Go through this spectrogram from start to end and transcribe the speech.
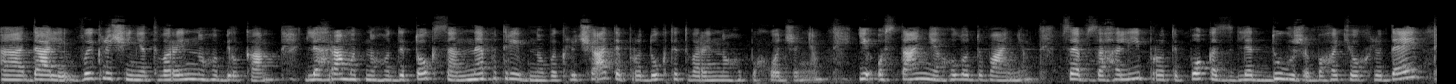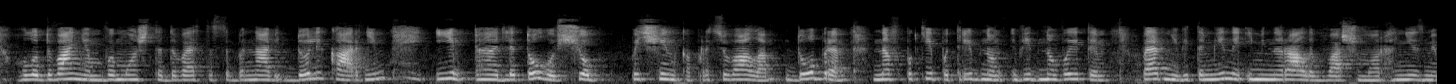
Е, Далі виключення тваринного білка. Для грамотного детокса не потрібно виключати продукти тваринного походження. І останнє голодування. Це взагалі протипоказ для дуже багатьох людей. Голодуванням ви можете довести себе навіть до лікарні, і е, для того, щоб печінка працювала добре, навпаки, потрібно відновити певні вітаміни і мінерали в вашому організмі,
